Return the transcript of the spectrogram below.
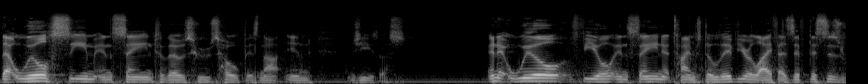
that will seem insane to those whose hope is not in Jesus. And it will feel insane at times to live your life as if this is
